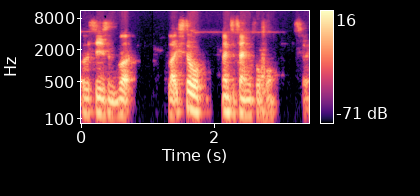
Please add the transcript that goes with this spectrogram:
of the season, but like still entertaining football. So.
